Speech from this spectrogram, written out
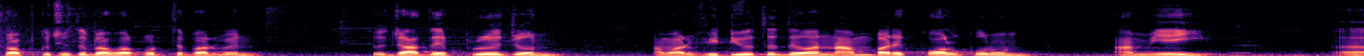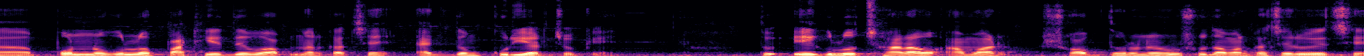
সব কিছুতে ব্যবহার করতে পারবেন। তো যাদের প্রয়োজন, আমার ভিডিওতে দেওয়া নাম্বারে কল করুন। আমি এই পণ্যগুলো পাঠিয়ে দেবো আপনার কাছে একদম কুরিয়ার চোখে। তো এগুলো ছাড়াও আমার সব ধরনের ওষুধ আমার কাছে রয়েছে।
